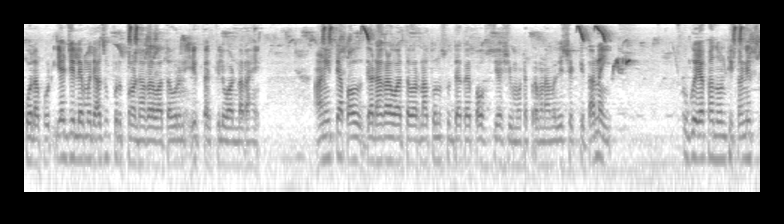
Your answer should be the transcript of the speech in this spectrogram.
कोल्हापूर या जिल्ह्यामध्ये अजून परत पुन्हा ढगाळ वातावरण एक तारखेला वाढणार आहे. आणि त्या पाव त्या ढगाळ वातावरणातून सुद्धा काही पावसाची अशी मोठ्या प्रमाणामध्ये शक्यता नाही. उगं एका दोन ठिकाणीच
